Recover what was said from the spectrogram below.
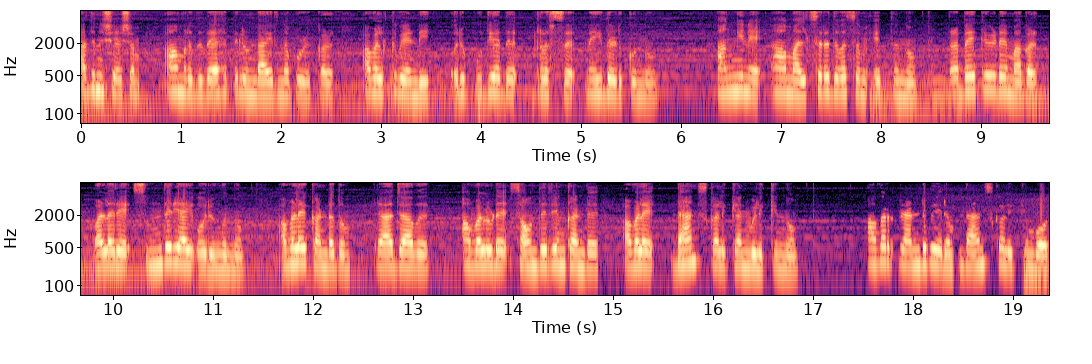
അതിനുശേഷം ആ മൃതദേഹത്തിലുണ്ടായിരുന്ന പുഴുക്കൾ അവൾക്ക് വേണ്ടി ഒരു പുതിയ ഡ്രസ്സ് നെയ്തെടുക്കുന്നു. അങ്ങനെ ആ മത്സര ദിവസം എത്തുന്നു. റബേക്കയുടെ മകൾ വളരെ സുന്ദരിയായി ഒരുങ്ങുന്നു. അവളെ കണ്ടതും രാജാവ് അവളുടെ സൗന്ദര്യം കണ്ട് അവളെ ഡാൻസ് കളിക്കാൻ വിളിക്കുന്നു. അവർ രണ്ടുപേരും ഡാൻസ് കളിക്കുമ്പോൾ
